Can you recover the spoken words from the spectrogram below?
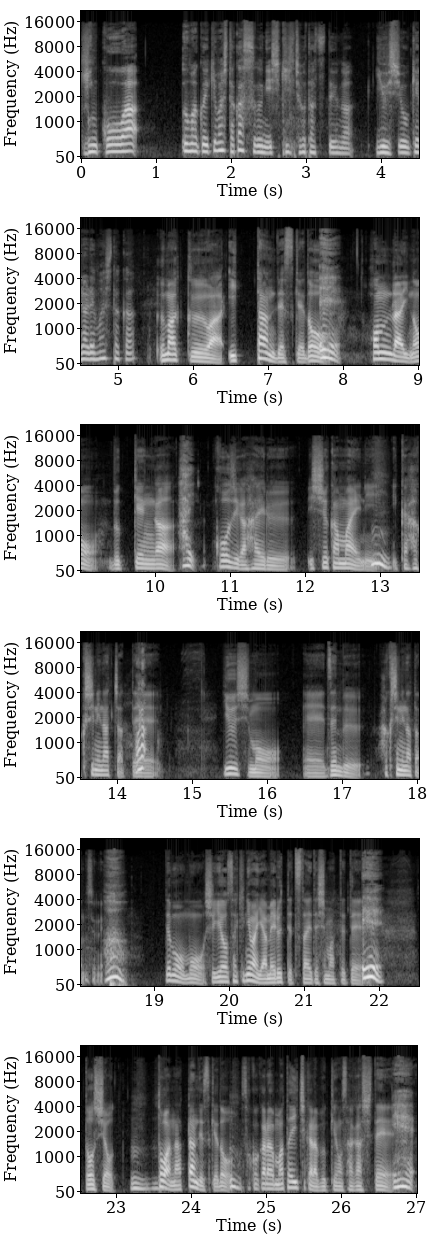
銀行はうまくいきましたか？すぐに資金調達っていうのは融資を受けられましたか？うまくはいったんですけど、ええ本来の物件がはい。工事が入る1週間前うん。に一回白紙になっちゃって、あら。融資も、えー全部白紙になったんですよね。あでももう修行先には辞めるって伝えてしまっててええ。どうしようんうとはなったんですけど、うん。そこからまた一から物件を探してええ。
